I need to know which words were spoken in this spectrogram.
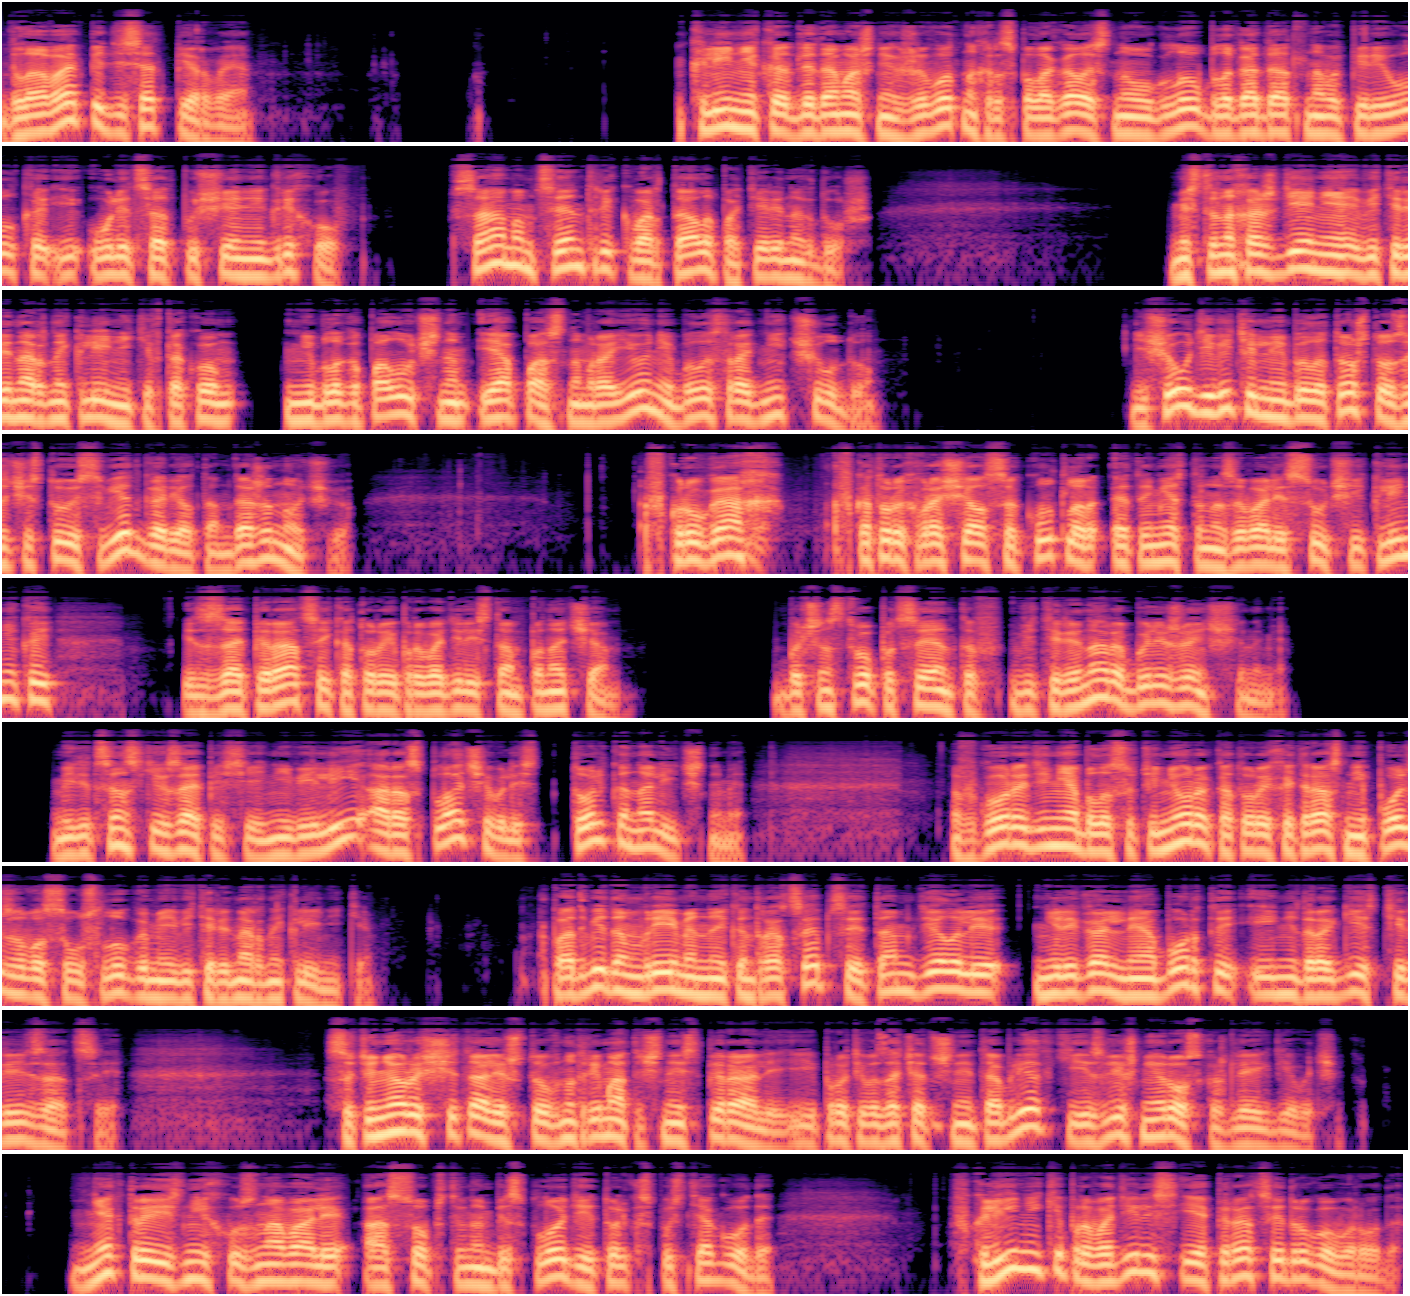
Глава 51. Клиника для домашних животных располагалась на углу Благодатного переулка и улицы Отпущения грехов, в самом центре квартала потерянных душ. Местонахождение ветеринарной клиники в таком неблагополучном и опасном районе было сродни чуду. Еще удивительнее было то, что зачастую свет горел там даже ночью. В кругах, в которых вращался Кутлер, это место называли «сучьей клиникой», из-за операций, которые проводились там по ночам. Большинство пациентов ветеринара были женщинами. Медицинских записей не вели, а расплачивались только наличными. В городе не было сутенера, который хоть раз не пользовался услугами ветеринарной клиники. Под видом временной контрацепции там делали нелегальные аборты и недорогие стерилизации. Сутенеры считали, что внутриматочные спирали и противозачаточные таблетки – излишняя роскошь для их девочек. Некоторые из них узнавали о собственном бесплодии только спустя годы. В клинике проводились и операции другого рода.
